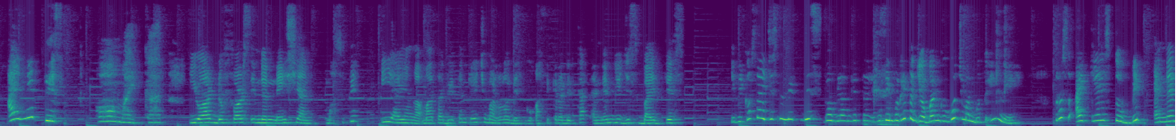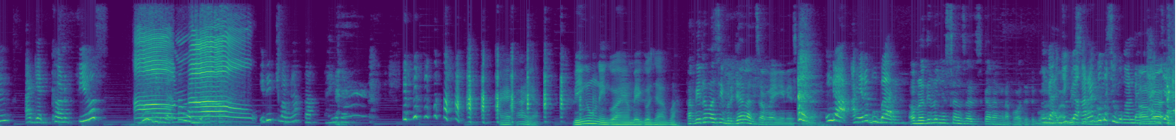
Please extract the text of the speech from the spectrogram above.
I need this. Oh my god you are the first in the nation maksudnya iya yang nggak mata duitan kayak cuma lo deh. Gue kasih credit card and then you just buy this. Ya because I just need this gue bilang gitu. Sesimpel itu jawaban gue gue cuma butuh ini. Terus IKEA is too big and then I get confused. Gue beli apa. Ini cuma ngakak akhirnya. Eh, ah ya. Bingung nih gua yang bego siapa. Tapi lu masih berjalan sama yang ini sekarang. enggak akhirnya bubar Oh, berarti lu nyesel saat sekarang kenapa waktu itu gua enggak nggak juga habisin karena ya? gue masih hubungan baik Oh, aja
